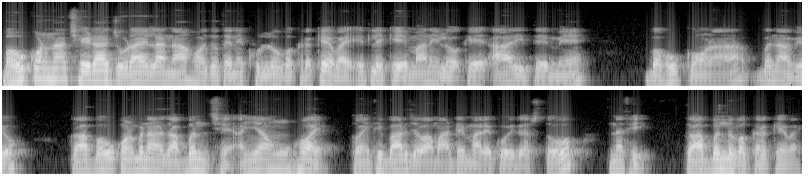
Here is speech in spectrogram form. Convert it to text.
બહુકોણના છેડા જોડાયેલા ના હોય તો તેને ખુલ્લો વક્ર કહેવાય. એટલે કે માની લો કે આ રીતે મેં બહુકોણા બનાવ્યો. તો આ બહુકોણ બનાવ્યો તો આ બંધ છે. અહીંયા હું હોય તો અહીંથી બહાર જવા માટે મારે કોઈ રસ્તો નથી. તો આ બંધ વક્ર કહેવાય.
